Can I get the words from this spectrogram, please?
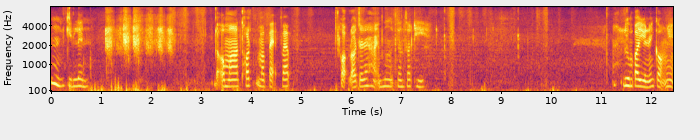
อืม กินเล่น เดี๋ยวเอามาท็อตมาแปะแป๊บก็เราจะได้หายมืดกันสักที ลืมไปอยู่ในกล่องนี่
